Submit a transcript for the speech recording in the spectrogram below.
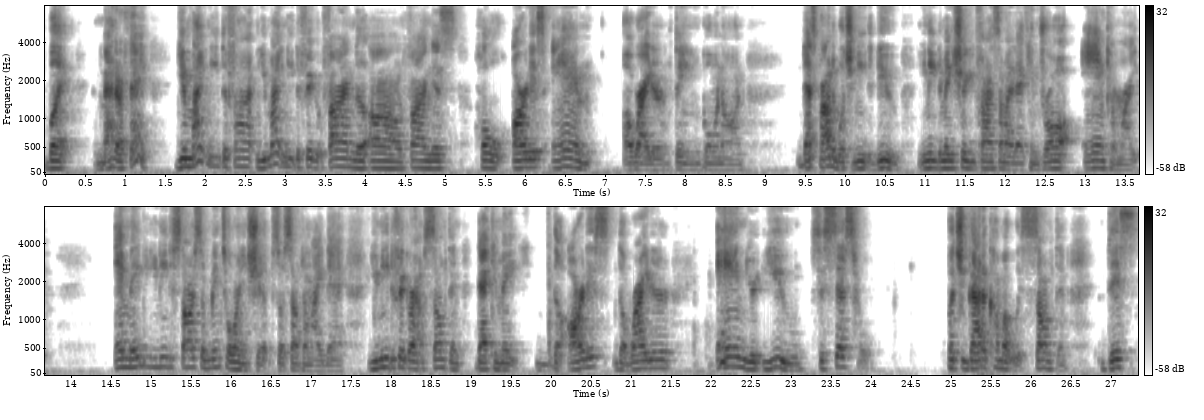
But matter of fact, you might need to find you might need to figure find the um find this whole artist and a writer thing going on that's probably what you need to do. You need to make sure you find somebody that can draw and can write. And maybe you need to start some mentorships or something like that. You need to figure out something that can make the artist, the writer, and your you successful. But you got to come up with something. This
